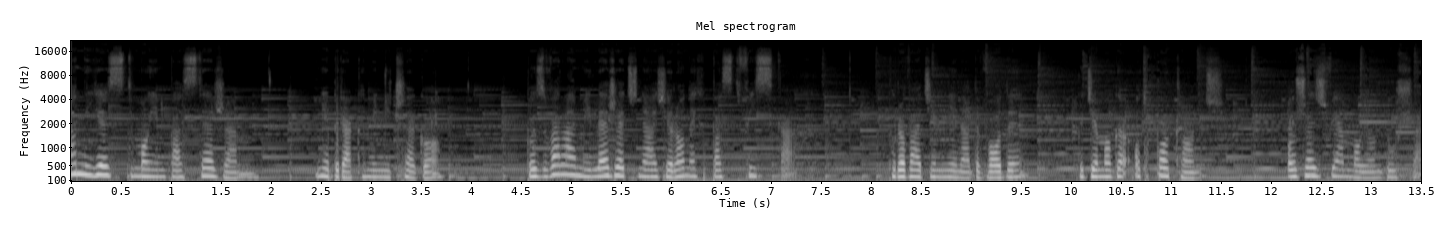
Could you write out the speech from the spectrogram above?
Pan jest moim pasterzem, nie brak mi niczego. Pozwala mi leżeć na zielonych pastwiskach. Prowadzi mnie nad wody, gdzie mogę odpocząć. Orzeźwia moją duszę.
